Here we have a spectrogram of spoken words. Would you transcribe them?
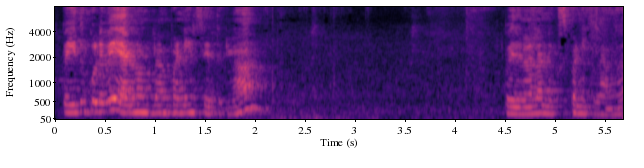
இப்போ இது கூடவே இரநூறு கிராம் பன்னீர் சேர்த்துக்கலாம். இப்போ இது நல்லா மிக்ஸ் பண்ணிக்கலாங்க.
